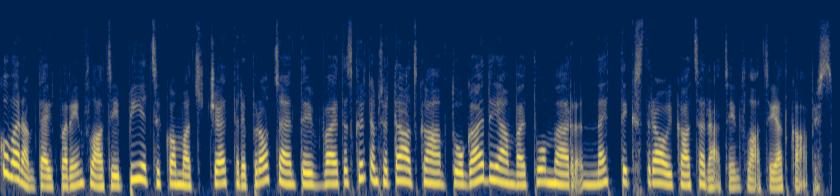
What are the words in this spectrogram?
Ko varam teikt par inflāciju 5,4%? Vai tas kritums ir tāds, kā to gaidījām, vai tomēr netik strauji kā cerēts inflācija atkāpjas?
